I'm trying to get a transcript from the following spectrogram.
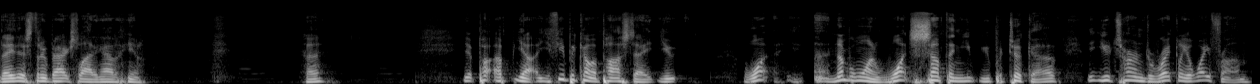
they just threw backsliding out of you know. Huh? Yeah, uh. If you become apostate, you uh, number one, once something you, you partook of that you turn directly away from,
